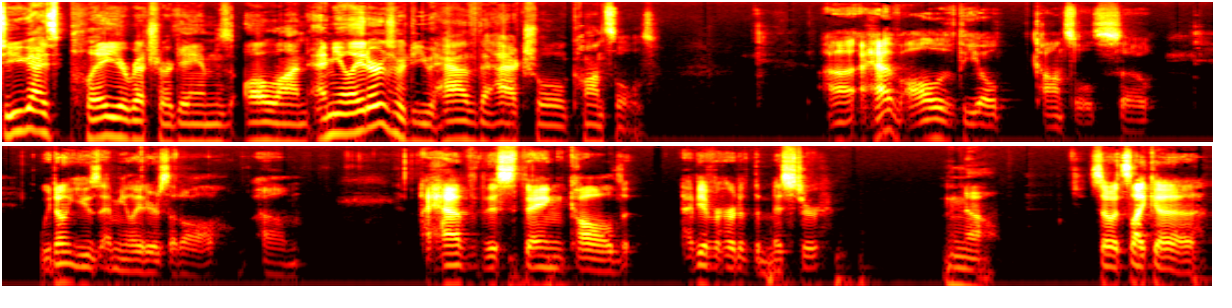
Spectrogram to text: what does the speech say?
do you guys play your retro games all on emulators or do you have the actual consoles? Uh, I have all of the old consoles, so we don't use emulators at all. Um, I have this thing called. Have you ever heard of the MiSTer? No. So it's like a.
